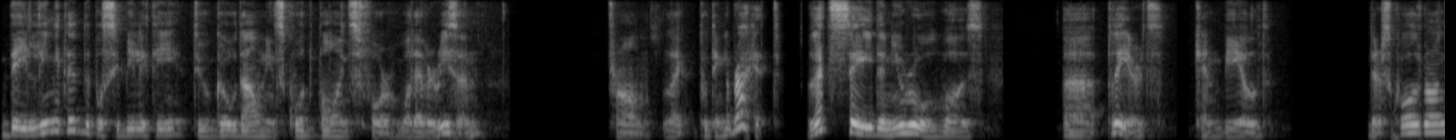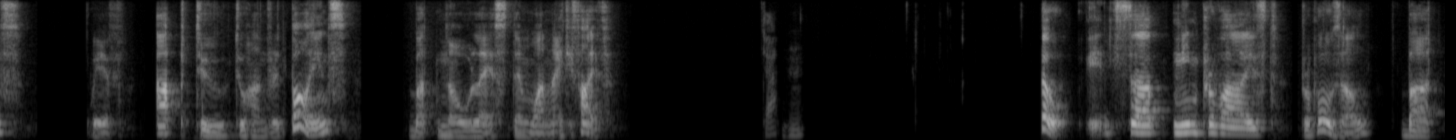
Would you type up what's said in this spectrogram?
they limited the possibility to go down in squad points for whatever reason from like putting a bracket. Let's say the new rule was uh, players can build their squadrons with up to 200 points, but no less than 195. Yeah. Mhm. So it's uh, an improvised proposal, but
